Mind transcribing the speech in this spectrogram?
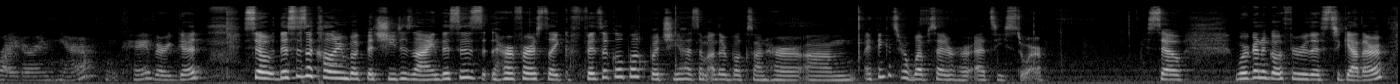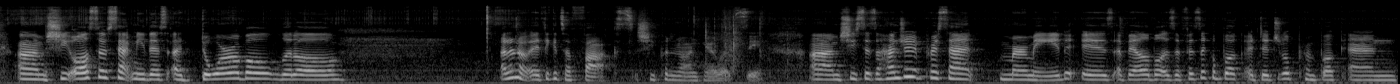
brighter in here. Okay, very good. So this is a coloring book that she designed. This is her first like physical book, but she has some other books on her, um, I think it's her website or her Etsy store. So we're going to go through this together. Um, she also sent me this adorable little, I don't know, I think it's a fox. She put it on here. Let's see. Um, she says 100% Mermade is available as a physical book, a digital print book, and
